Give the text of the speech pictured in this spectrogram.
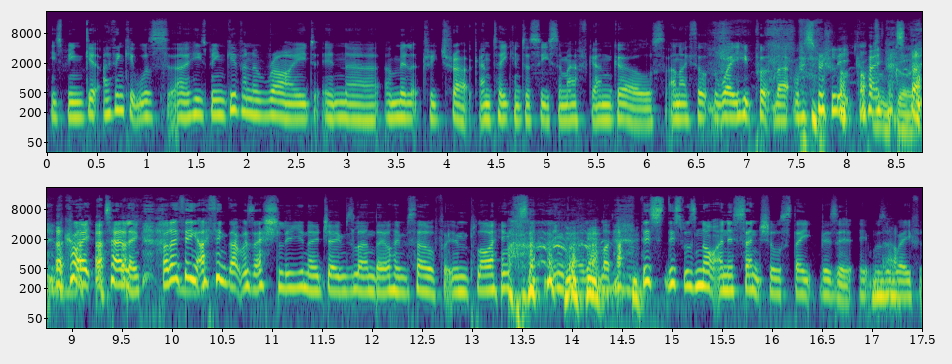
he's been gi- I think it was uh, he's been given a ride in a, a military truck and taken to see some Afghan girls. And I thought the way he put that was really quite God. quite telling. But I think I think that was actually you know James Landale himself implying something like that. Like this this was not an essential state visit. It was a way for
